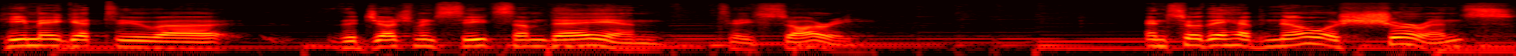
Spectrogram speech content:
he may get to uh, the judgment seat someday and say sorry. And so they have no assurance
